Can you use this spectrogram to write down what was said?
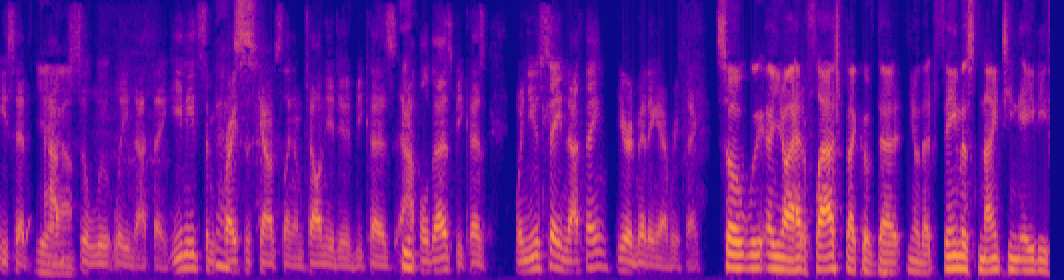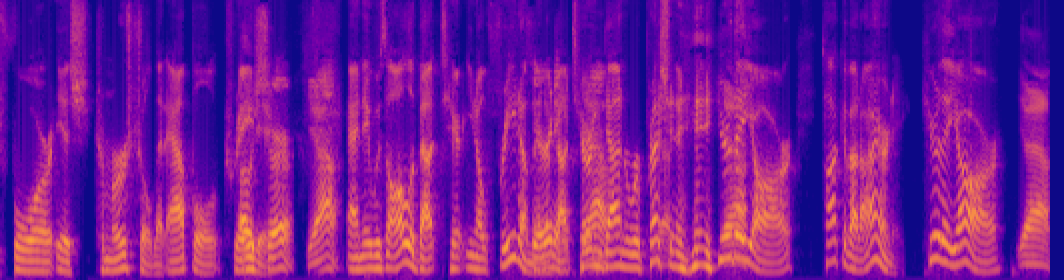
He said yeah. absolutely nothing. He needs some That's... crisis counseling. I'm telling you, dude, because yeah. Apple does. Because when you say nothing, you're admitting everything. So we, uh, you know, I had a flashback of that, you know, that famous 1984-ish commercial that Apple oh, created. Oh, sure, yeah. And it was all about, you know, freedom Tyranny. and about tearing yeah. down repression. And here they are. Talk about irony. Here they are. Yeah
